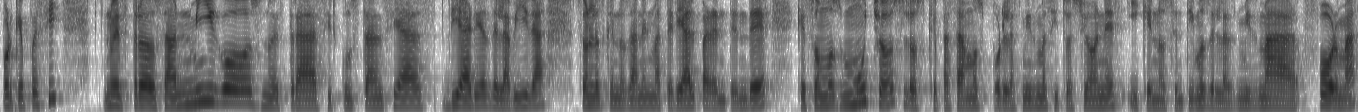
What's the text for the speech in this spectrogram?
porque pues sí, nuestros amigos, nuestras circunstancias diarias de la vida son los que nos dan el material para entender que somos muchos los que pasamos por las mismas situaciones y que nos sentimos de la misma forma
